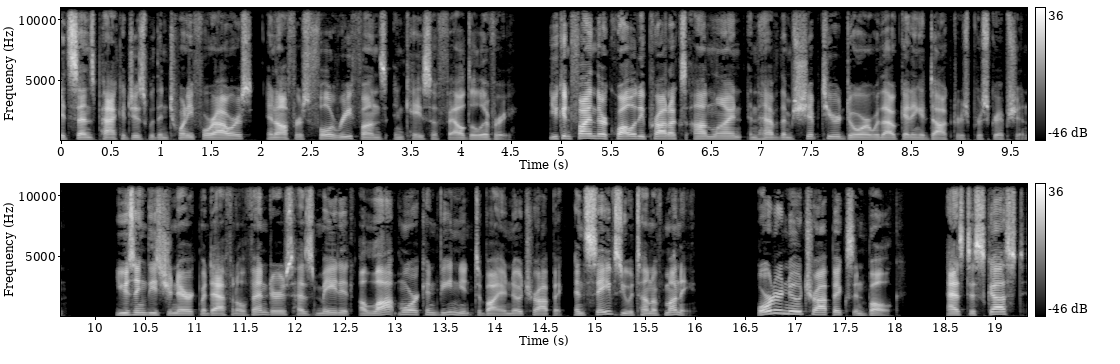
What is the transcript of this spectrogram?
It sends packages within 24 hours and offers full refunds in case of failed delivery. You can find their quality products online and have them shipped to your door without getting a doctor's prescription. Using these generic modafinil vendors has made it a lot more convenient to buy a nootropic and saves you a ton of money. Order nootropics in bulk. As discussed,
